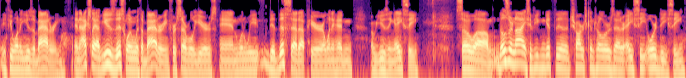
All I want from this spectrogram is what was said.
if you want to use a battery. And actually I've used this one with a battery for several years and when we did this setup here I went ahead and I'm using AC. So um, those are nice if you can get the charge controllers that are AC or DC.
